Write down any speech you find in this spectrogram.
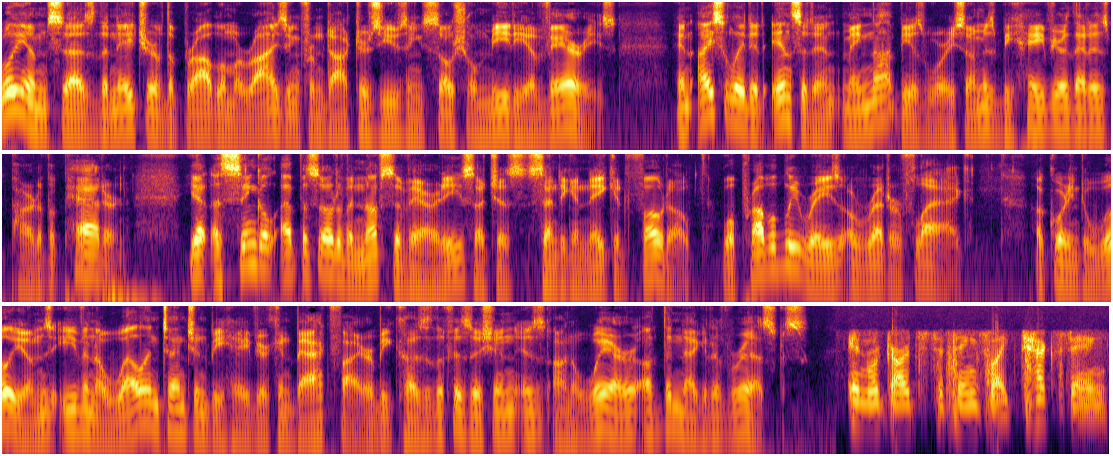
Williams says the nature of the problem arising from doctors using social media varies. An isolated incident may not be as worrisome as behavior that is part of a pattern. Yet a single episode of enough severity, such as sending a naked photo, will probably raise a redder flag. According to Williams, even a well intentioned behavior can backfire because the physician is unaware of the negative risks. In regards to things like texting,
